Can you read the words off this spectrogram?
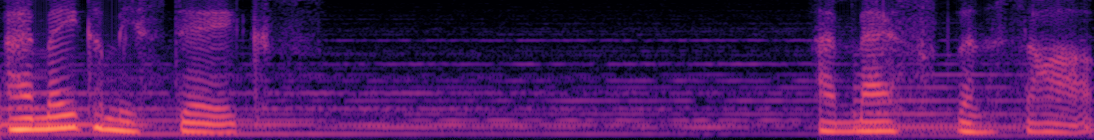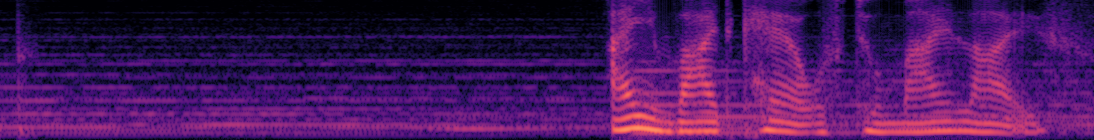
I make mistakes. I mess things up. I invite chaos to my life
